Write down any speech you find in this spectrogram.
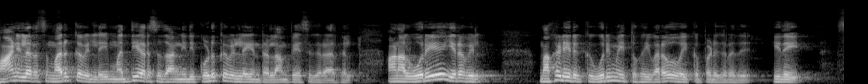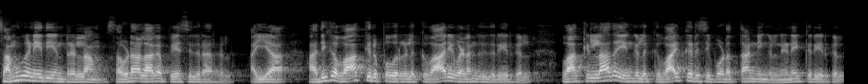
மாநில அரசு மறுக்கவில்லை மத்திய அரசு தான் நிதி கொடுக்கவில்லை என்றெல்லாம் பேசுகிறார்கள். ஆனால் ஒரே இரவில் மகளிருக்கு உரிமை தொகை வரவு வைக்கப்படுகிறது. இதை சமூக நீதி என்றெல்லாம் சவுடாலாக பேசுகிறார்கள். ஐயா அதிக வாக்கு இருப்பவர்களுக்கு வாரி வழங்குகிறீர்கள். வாக்கில்லாத எங்களுக்கு வாய்க்கரிசி போடத்தான் நீங்கள் நினைக்கிறீர்கள்.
